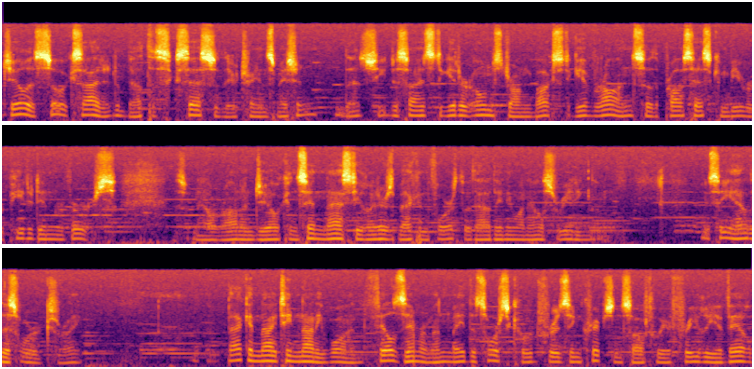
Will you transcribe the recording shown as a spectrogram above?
Jill is so excited about the success of their transmission that she decides to get her own strongbox to give Ron so the process can be repeated in reverse. So now Ron and Jill can send nasty letters back and forth without anyone else reading them. You see how this works, right? Back in 1991, Phil Zimmermann made the source code for his encryption software freely available.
